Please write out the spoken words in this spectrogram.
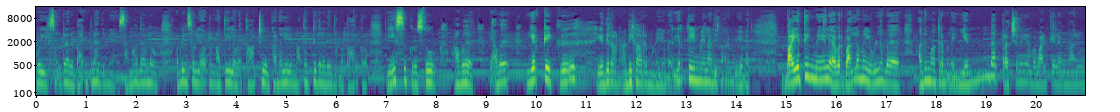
போய் சொல்கிறாரு பயப்படாதீங்க சமாதானம். அப்படின்னு சொல்லி அவர்கள் மத்தியில் அவர் காற்றையும் கடலையும் அதட்டுகிறதை நம்ம பார்க்கிறோம். இயேசு கிறிஸ்து அவர் அவர் இயற்கைக்கு எதிரான அதிகாரம் உடையவர் இயற்கையின் மேல் அதிகாரம் உடையவர். பயத்தின் மேலே அவர் வல்லமை உள்ளவர். அது மாத்திரமல்ல எந்த பிரச்சனையும் நம்ம வாழ்க்கையில் இருந்தாலும்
